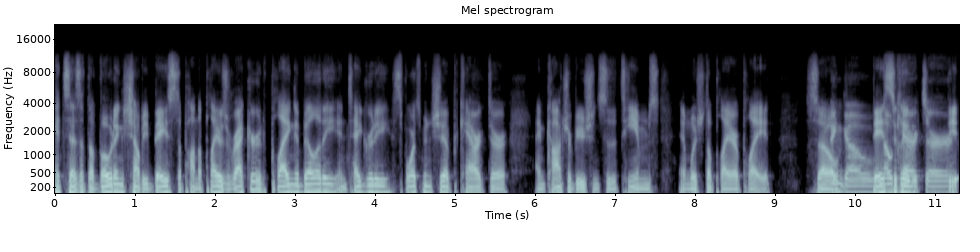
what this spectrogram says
it says that the voting shall be based upon the player's record, playing ability, integrity, sportsmanship, character, and contributions to the teams in which the player played. So Bingo. No basically, character. the-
